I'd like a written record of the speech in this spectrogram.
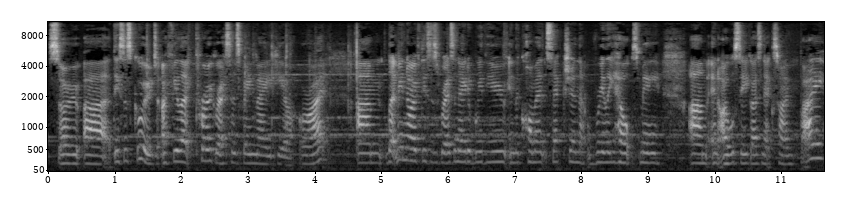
So uh, this is good. I feel like progress has been made here, all right? Um, let me know if this has resonated with you in the comment section. That really helps me. Um, and I will see you guys next time. Bye.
